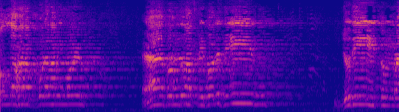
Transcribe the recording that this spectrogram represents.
আল্লাহ রাব্বুল আলামিন বলেন হ্যাঁ বন্ধু আপনি আপনি বলে দিন যদি তোমরা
